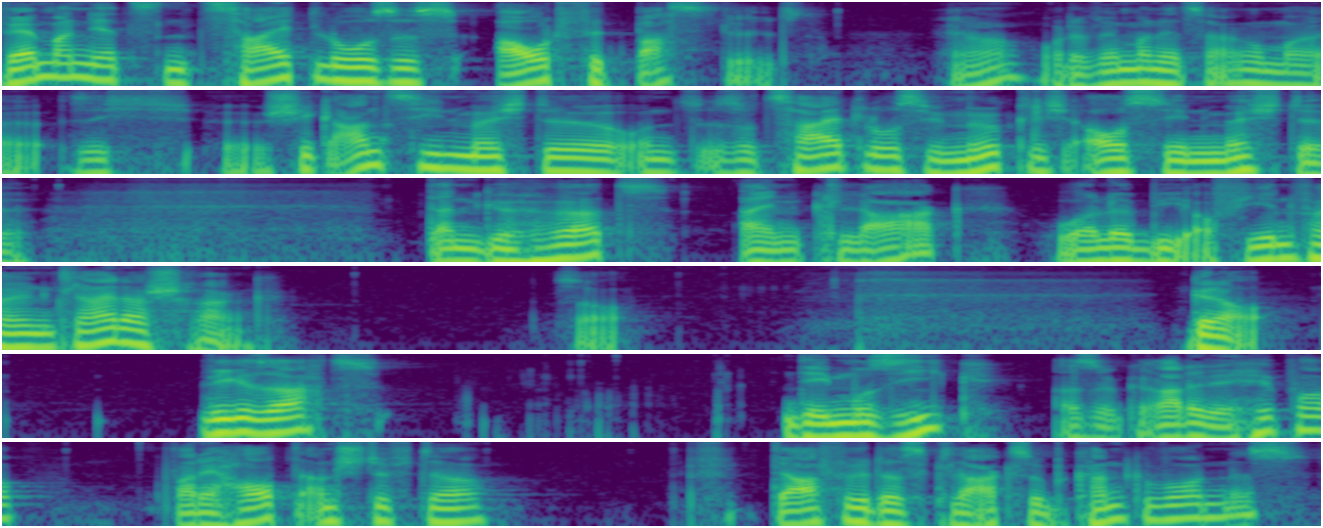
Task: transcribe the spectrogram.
wenn man jetzt ein zeitloses Outfit bastelt, ja, oder wenn man jetzt, sagen wir mal, sich äh, schick anziehen möchte und so zeitlos wie möglich aussehen möchte, dann gehört ein Clark Wallaby auf jeden Fall in den Kleiderschrank. So. Genau. Wie gesagt, die Musik, also gerade der Hip-Hop, war der Hauptanstifter dafür, dass Clark so bekannt geworden ist.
